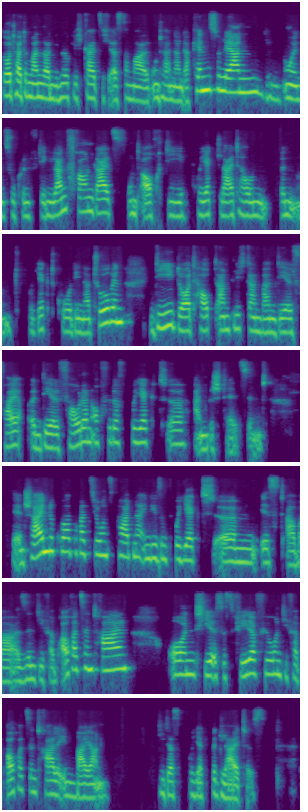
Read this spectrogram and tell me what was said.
Dort hatte man dann die Möglichkeit, sich erst einmal untereinander kennenzulernen, die neuen zukünftigen Landfrauenguides und auch die Projektleiterin und Projektkoordinatorin, die dort hauptamtlich dann beim DLV, äh, DLV dann auch für das Projekt äh, angestellt sind. Der entscheidende Kooperationspartner in diesem Projekt ähm, ist aber, sind die Verbraucherzentralen. Und hier ist es federführend die Verbraucherzentrale in Bayern die das Projekt begleitet.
